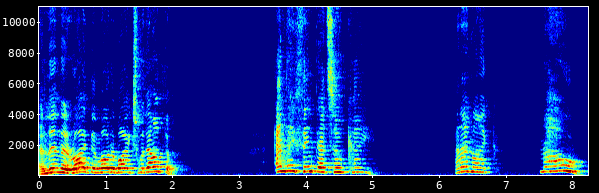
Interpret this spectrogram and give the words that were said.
And then they ride their motorbikes without them. And they think that's okay. And I'm like, no,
